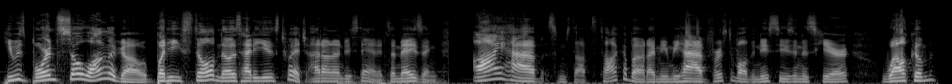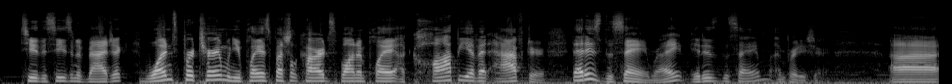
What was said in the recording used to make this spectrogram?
He was born so long ago, but he still knows how to use Twitch. I don't understand. It's amazing. I have some stuff to talk about. I mean, we have, first of all, the new season is here. Welcome to the season of Magic. Once per turn, when you play a special card, spawn and play a copy of it after. That is the same, right? It is the same? I'm pretty sure. Uh,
